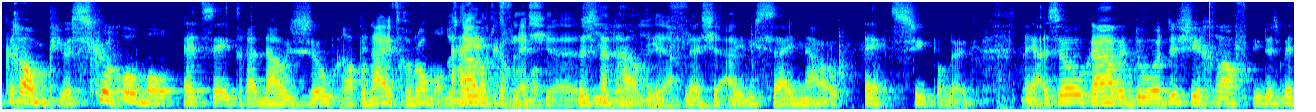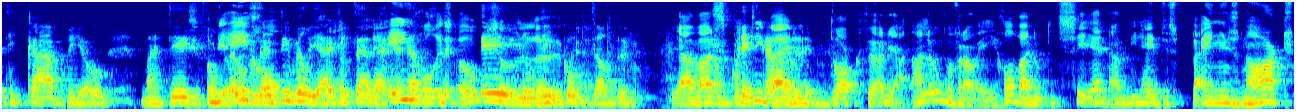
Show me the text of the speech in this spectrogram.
krampjes, gerommel, et cetera. Nou, zo grappig. En hij heeft gerommeld, dus Hij daar wordt het gerommeld. flesje. eh, Dus daar haalt hij het ja, flesje, uit. medicijn. Nou, echt superleuk. Nou ja, zo gaan we door. De giraf, die dus met die cabrio. Maar deze vond die ik ook egel. die wil jij vertellen. De egel is de ook zo egel, Die leuk, komt hè. dan de... Ja, waarom komt hij bij de dokter? Ja, hallo mevrouw Egel, waar doet het zeer? Nou, die heeft dus pijn in zijn hart.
